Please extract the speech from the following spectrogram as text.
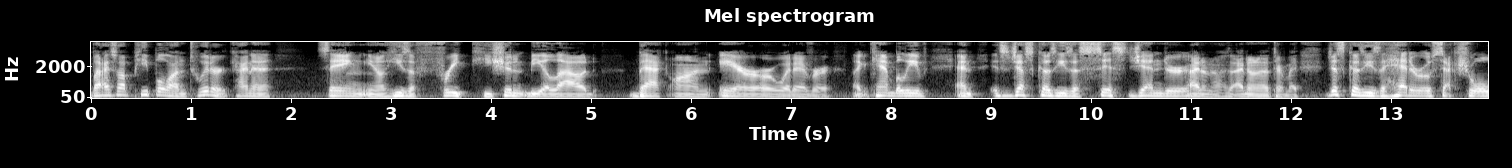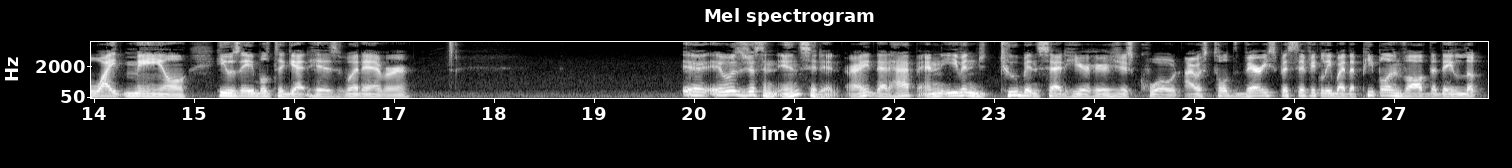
But I saw people on Twitter kind of saying, you know, he's a freak. He shouldn't be allowed back on air or whatever. Like I can't believe, and it's just because he's a cisgender. I don't know. I don't know the term, but just because he's a heterosexual white male, he was able to get his whatever. It, it was just an incident, right? That happened. And even Toobin said here, here's his quote. I was told very specifically by the people involved that they looked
